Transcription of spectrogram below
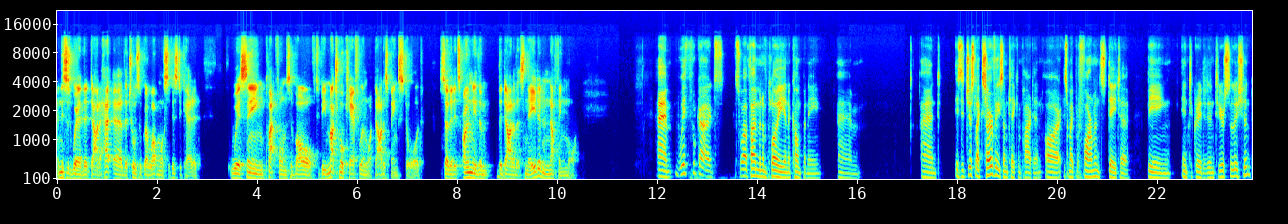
and this is where the data, ha- uh, the tools have got a lot more sophisticated. We're seeing platforms evolve to be much more careful in what data is being stored, so that it's only the the data that's needed and nothing more. Um, with regards, so if I'm an employee in a company, um, and is it just like surveys I'm taking part in, or is my performance data being integrated into your solution?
